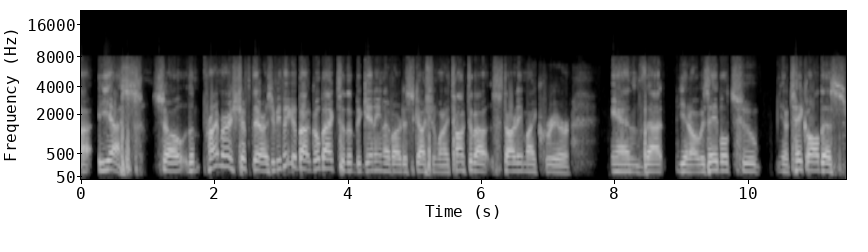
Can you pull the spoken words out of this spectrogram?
uh, yes. So the primary shift there is if you think about, go back to the beginning of our discussion when I talked about starting my career and that you know was able to you know take all this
